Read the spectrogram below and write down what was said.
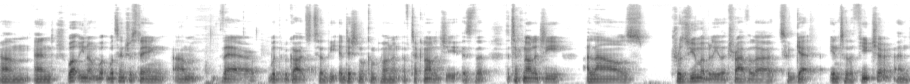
Um, and well, you know what, what's interesting um, there with regards to the additional component of technology is that the technology allows presumably the traveler to get into the future and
